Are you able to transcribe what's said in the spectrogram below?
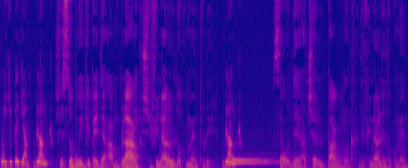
Wikipedia blank Și sub Wikipedia am blank și finalul documentului. blank Se aude acel bang de final de document.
